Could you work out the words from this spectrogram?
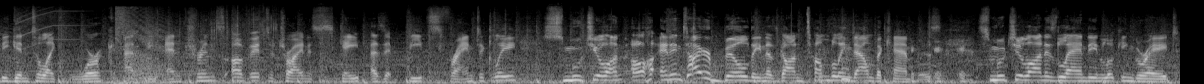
begin to like work at the entrance of it to try and escape as it beats frantically. Smoochulon, oh, an entire building has gone tumbling down the campus. Smoochulon is landing, looking great,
